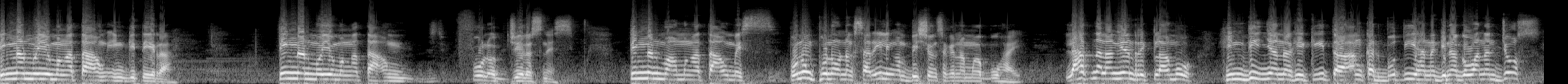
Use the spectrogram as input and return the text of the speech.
Tingnan mo yung mga taong inggitira. Tingnan mo yung mga taong full of jealousness. Tingnan mo ang mga taong may punong-puno ng sariling ambisyon sa kanilang mga buhay. Lahat na lang yan reklamo. Hindi niya nakikita ang kabutihan na ginagawa ng Diyos.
